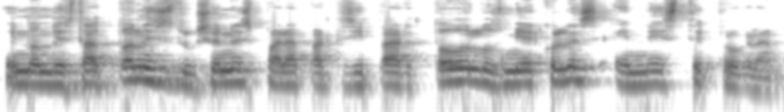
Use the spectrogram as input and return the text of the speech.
en donde están todas las instrucciones para participar todos los miércoles en este programa.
